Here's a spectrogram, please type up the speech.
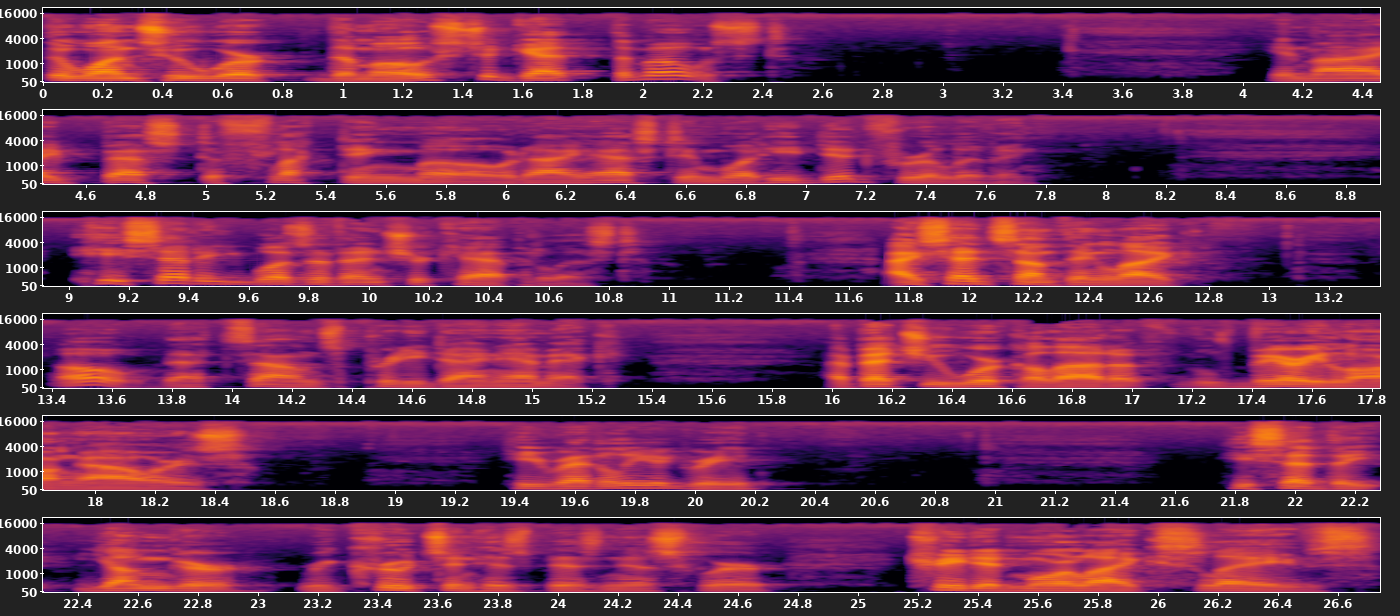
the ones who work the most should get the most. In my best deflecting mode, I asked him what he did for a living. He said he was a venture capitalist. I said something like, Oh, that sounds pretty dynamic. I bet you work a lot of very long hours. He readily agreed. He said the younger recruits in his business were treated more like slaves.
